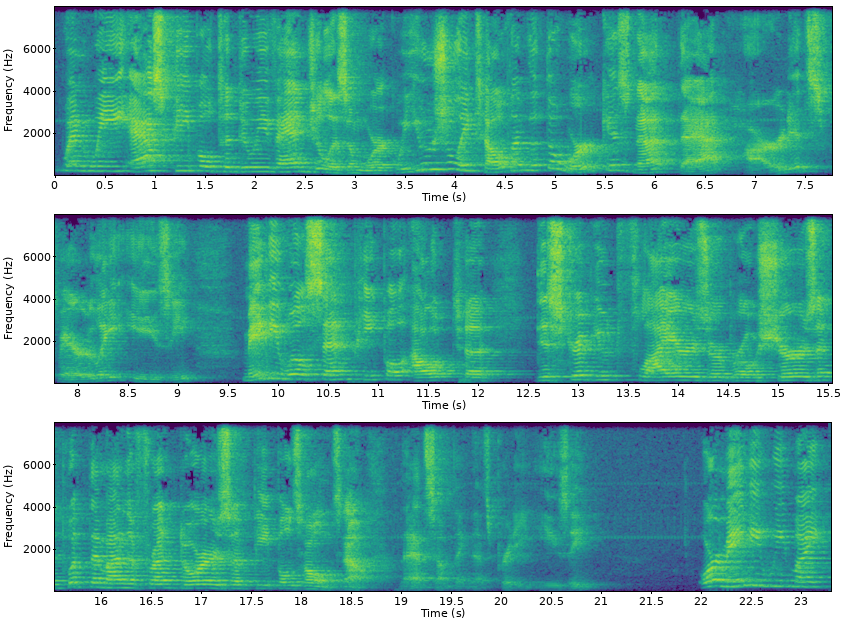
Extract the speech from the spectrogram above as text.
when we ask people to do evangelism work, we usually tell them that the work is not that hard, it's fairly easy. Maybe we'll send people out to distribute flyers or brochures and put them on the front doors of people's homes. Now, that's something that's pretty easy. Or maybe we might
